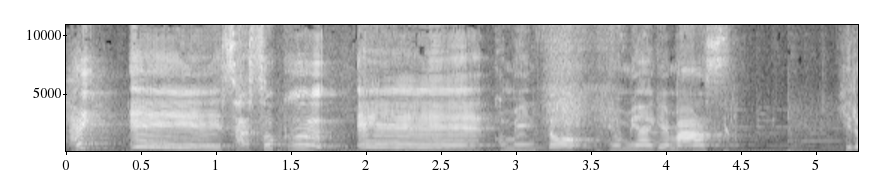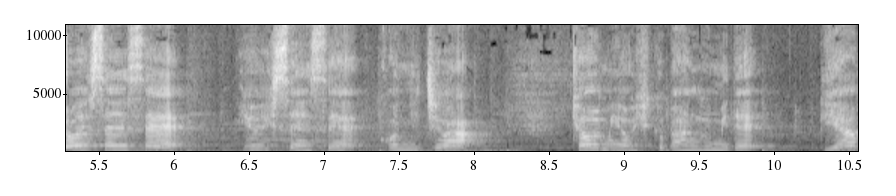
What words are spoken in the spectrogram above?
はい、えー、早速、えー、コメント読み上げます。ひろえ先生、ゆい先生、こんにちは。興味を引く番組でリア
